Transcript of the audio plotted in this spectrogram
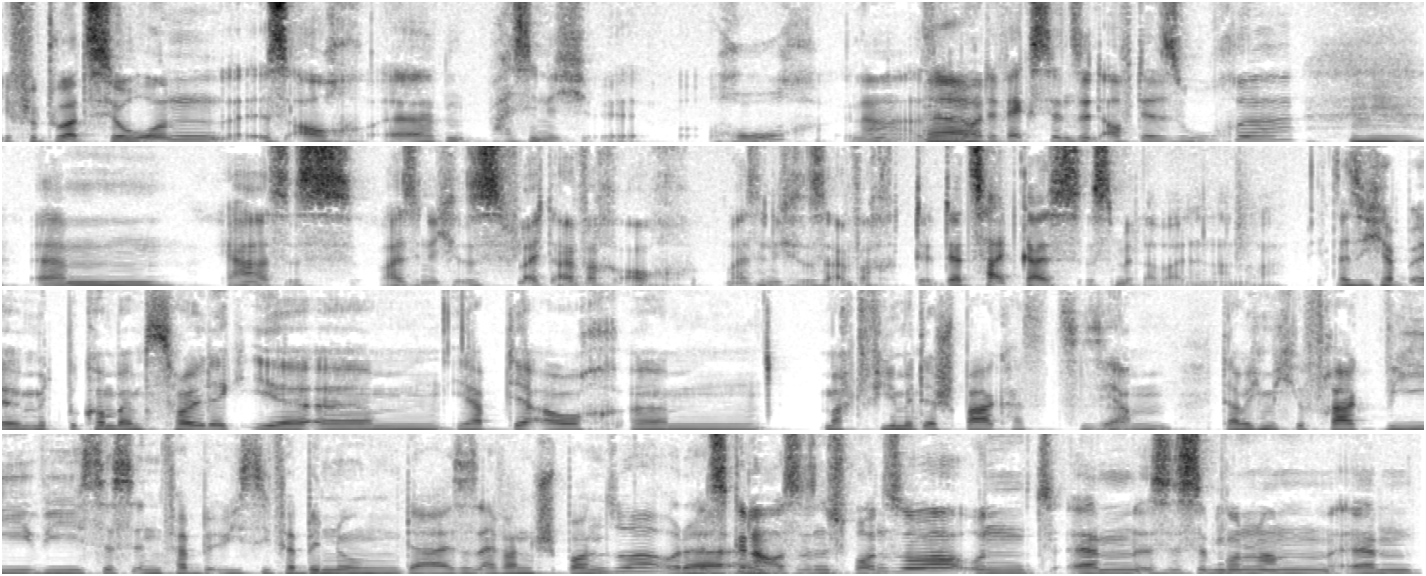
die Fluktuation ist auch, ähm, weiß ich nicht, äh, hoch. Ne? Also ja. die Leute wechseln, sind auf der Suche. Mhm. Ähm, ja, es ist, weiß ich nicht, es ist vielleicht einfach auch, weiß ich nicht, es ist einfach, der, der Zeitgeist ist mittlerweile ein anderer. Also ich habe äh, mitbekommen beim Zolldeck, ihr, ähm, ihr habt ja auch ähm, macht viel mit der Sparkasse zusammen. Ja. Da habe ich mich gefragt, wie, wie, ist das in wie ist die Verbindung da? Ist es einfach ein Sponsor? Oder, ist, genau, ähm? es ist ein Sponsor und ähm, es ist im Grunde genommen ähm,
